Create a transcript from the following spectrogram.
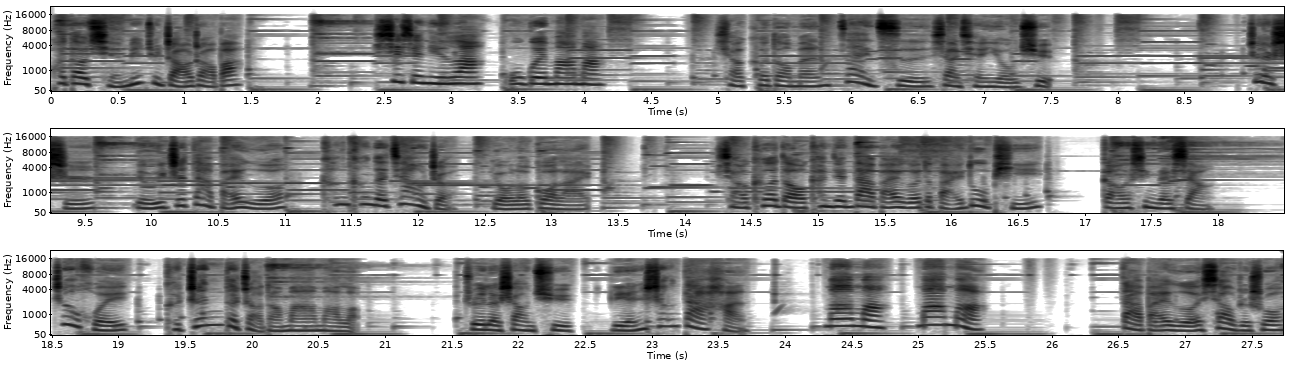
快到前面去找找吧。”谢谢您啦，乌龟妈妈。小蝌蚪们再次向前游去。这时，有一只大白鹅吭吭地叫着游了过来。小蝌蚪看见大白鹅的白肚皮，高兴地想：“这回可真的找到妈妈了。”追了上去，连声大喊：“妈妈，妈妈！”大白鹅笑着说：“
